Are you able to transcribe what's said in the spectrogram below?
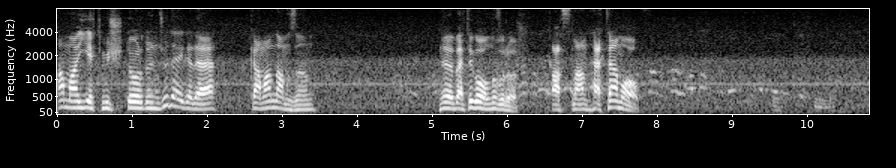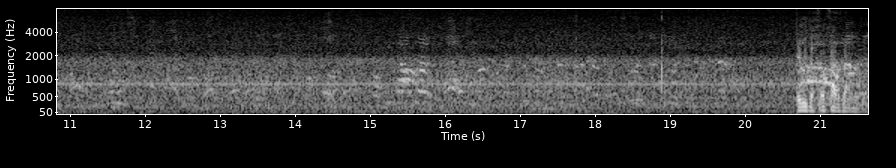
amma 74-cü dəqiqədə komandamızın növbəti qolunu vurur. Aslan Hətəmov. Bir dəfə fərqləndir.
